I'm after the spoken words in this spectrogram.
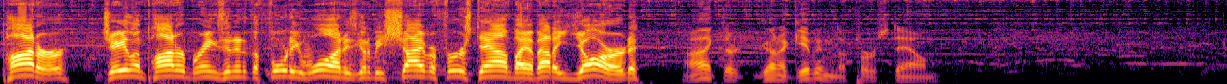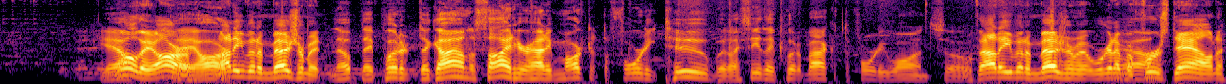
Potter. Jalen Potter brings it into the 41. He's going to be shy of a first down by about a yard. I think they're going to give him the first down. Yeah, no, they are. They are. Not even a measurement. Nope, they put it. The guy on the side here had him marked at the 42, but I see they put it back at the 41. So without even a measurement, we're going to have a first down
